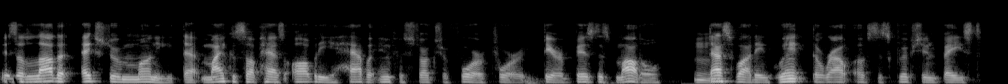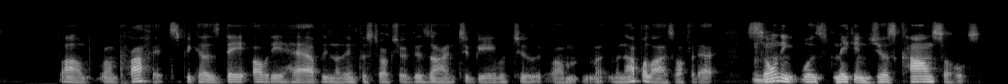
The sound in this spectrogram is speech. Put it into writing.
it's a lot of extra money that Microsoft has already have an infrastructure for for their business model. Mhm. That's why they went the route of subscription based um, um, profits because they already have you know the infrastructure designed to be able to um, mo- monopolize off of that. Mhm. Sony was making just consoles.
